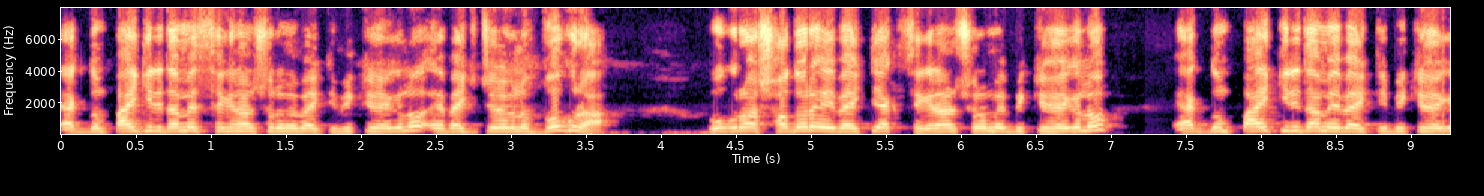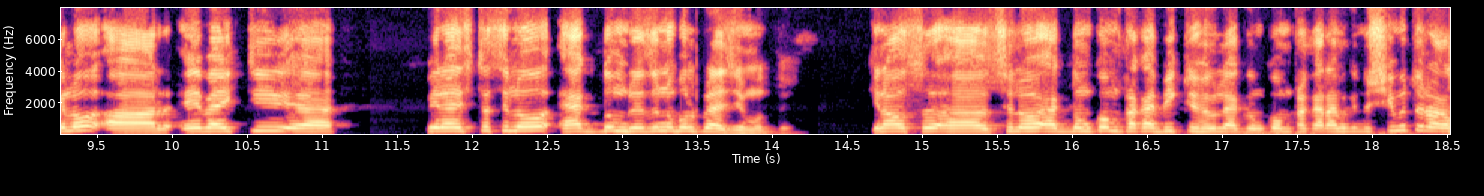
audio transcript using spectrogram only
একদম পাইকারি দামে সেকেন্ড হ্যান্ড শোরুমে বাইকটি বিক্রি হয়ে গেল। এই বাইকটি চলে গেল বগুড়া। বগুড়া সদরে এই বাইকটি এক সেকেন্ড হ্যান্ড শোরুমে বিক্রি হয়ে গেল। একদম পাইকারি দামে বাইকটি বিক্রি হয়ে গেল। আর এই বাইকটি প্রাইসটা ছিল একদম রিজনেবল প্রাইসের মধ্যে। কেনাও ছিল একদম কম টাকায় বিক্রি হয়ে গেলো, একদম কম টাকার আমি কিন্তু সীমিত টাকা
